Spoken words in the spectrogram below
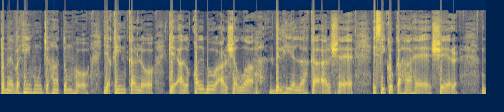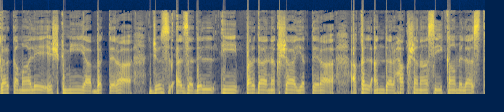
تو میں وہیں ہوں جہاں تم ہو۔ یقین کر لو کہ القلب عرش اللہ، دل ہی اللہ کا عرش ہے۔ اسی کو کہا ہے شعر، گر کمال عشق می یا بد تیرا، جز از دل ای پردہ نقشہ یت تیرا۔ عقل اندر حق شناسی کامل است،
